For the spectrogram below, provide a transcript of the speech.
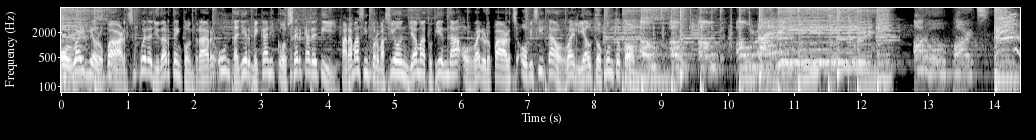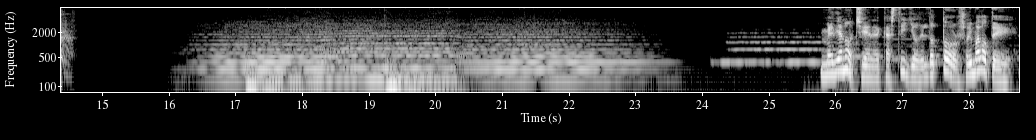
O'Reilly Auto Parts puede ayudarte a encontrar un taller mecánico cerca de ti. Para más información, llama a tu tienda O'Reilly Auto Parts o visita oreillyauto.com. oh, oh, Parts. Medianoche en el castillo del doctor Soy Malote,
